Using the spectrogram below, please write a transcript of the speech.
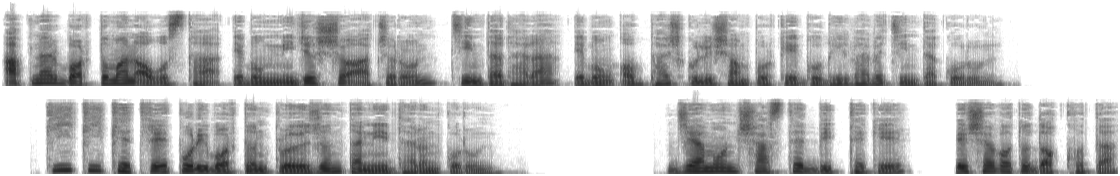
আপনার বর্তমান অবস্থা এবং নিজস্ব আচরণ, চিন্তাধারা এবং অভ্যাসগুলি সম্পর্কে গভীরভাবে চিন্তা করুন। কি কি ক্ষেত্রে পরিবর্তন প্রয়োজন তা নির্ধারণ করুন। যেমন স্বাস্থ্যের দিক থেকে পেশাগত দক্ষতা,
